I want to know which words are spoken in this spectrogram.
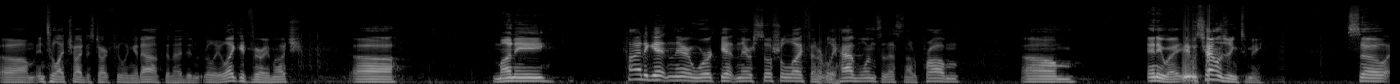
Um, until I tried to start filling it out, then I didn't really like it very much. Uh, money, kind of getting there, work getting there, social life, I don't really have one, so that's not a problem. Um, anyway, it was challenging to me. So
